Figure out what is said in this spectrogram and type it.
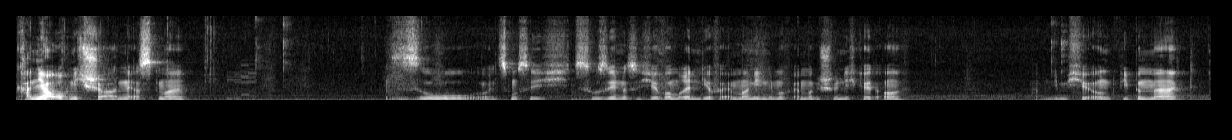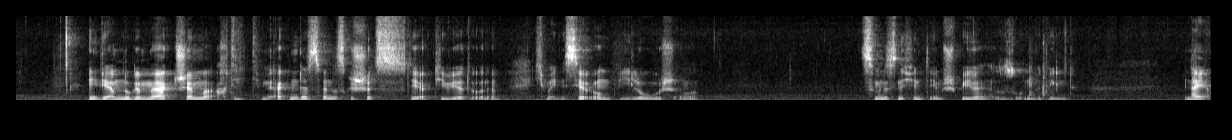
Kann ja auch nicht schaden erstmal. So, jetzt muss ich zusehen, dass ich hier, warum rennen die auf einmal? Die nehmen auf einmal Geschwindigkeit auf. Haben die mich hier irgendwie bemerkt? Ne, die haben nur gemerkt scheinbar, ach, die, die merken das, wenn das Geschütz deaktiviert wurde. Ich meine, ist ja irgendwie logisch, aber zumindest nicht in dem Spiel, also so unbedingt. Naja.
